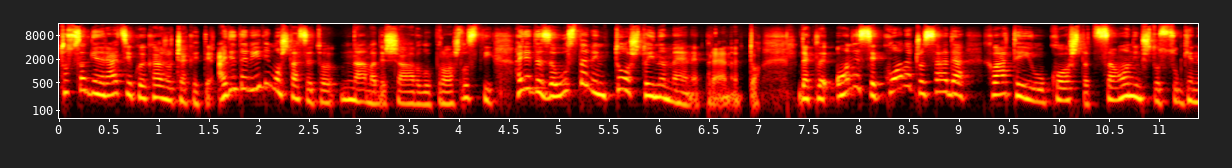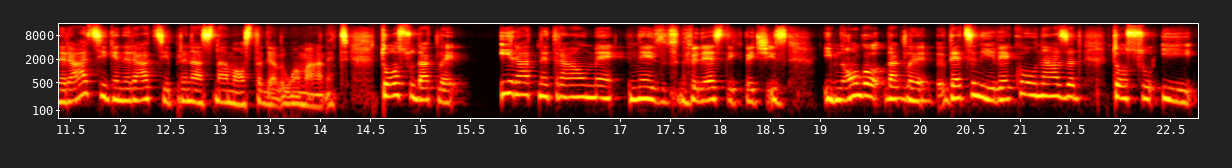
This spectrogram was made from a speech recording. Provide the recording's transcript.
to su sad generacije koje kažu čekajte, ajde da vidimo šta se to nama dešavalo u prošlosti, ajde da zaustavim to što i na mene preneto. Dakle, one se konačno sada hvataju u koštac sa onim što su generacije i generacije pre nas nama ostavljale u amanet. To su, dakle, i ratne traume, ne iz 90-ih, već iz i mnogo, dakle, decenije i vekova unazad, to su i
